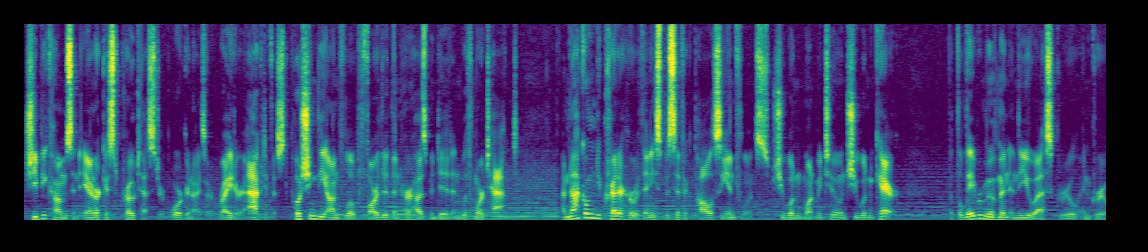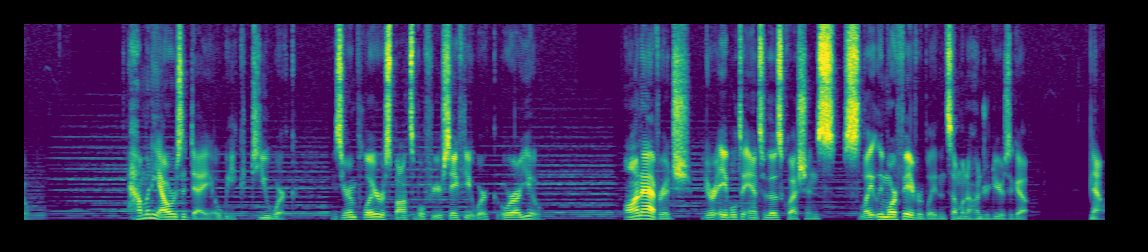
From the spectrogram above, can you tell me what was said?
She becomes an anarchist protester, organizer, writer, activist, pushing the envelope farther than her husband did and with more tact. I'm not going to credit her with any specific policy influence. She wouldn't want me to, and she wouldn't care. But the labor movement in the US grew and grew. How many hours a day, a week, do you work? Is your employer responsible for your safety at work, or are you? On average, you're able to answer those questions slightly more favorably than someone 100 years ago. Now,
